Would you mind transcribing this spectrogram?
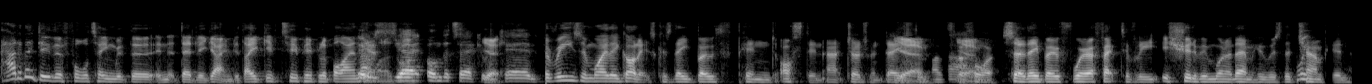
How did they do the 14 with the in the Deadly Game? Did they give two people a buy in that was, one as yeah, well? Undertaker yeah. and Kane. The reason why they got it is because they both pinned Austin at Judgment Day yeah. the month yeah. before. So they both were effectively. It should have been one of them who was the which, champion.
